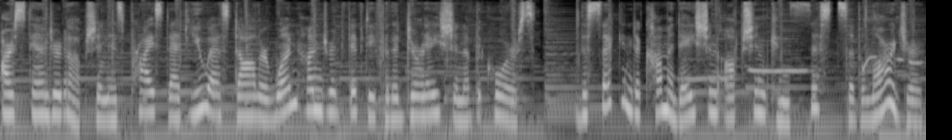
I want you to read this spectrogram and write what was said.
Our standard option is priced at US $150 for the duration of the course. The second accommodation option consists of a larger,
